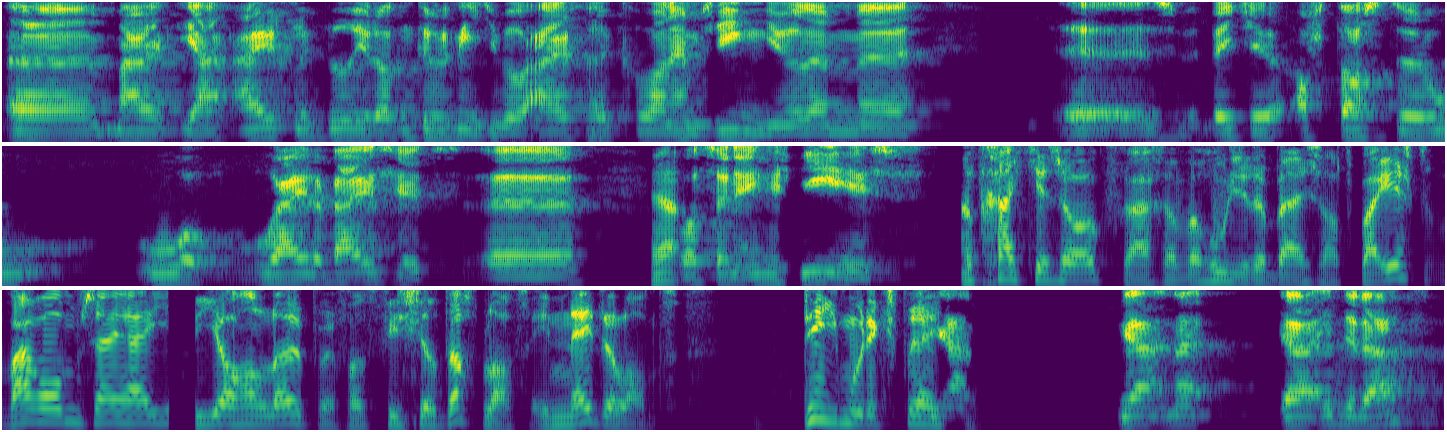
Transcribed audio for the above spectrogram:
Uh, maar ja, eigenlijk wil je dat natuurlijk niet. Je wil eigenlijk gewoon hem zien. Je wil hem uh, uh, een beetje aftasten hoe, hoe, hoe hij erbij zit. Ja. Wat zijn energie is. Dat gaat je zo ook vragen, hoe hij erbij zat. Maar eerst, waarom zei hij Johan Leupen van het Financieel Dagblad in Nederland? Die moet ik spreken. Ja, ja, nou, ja inderdaad.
